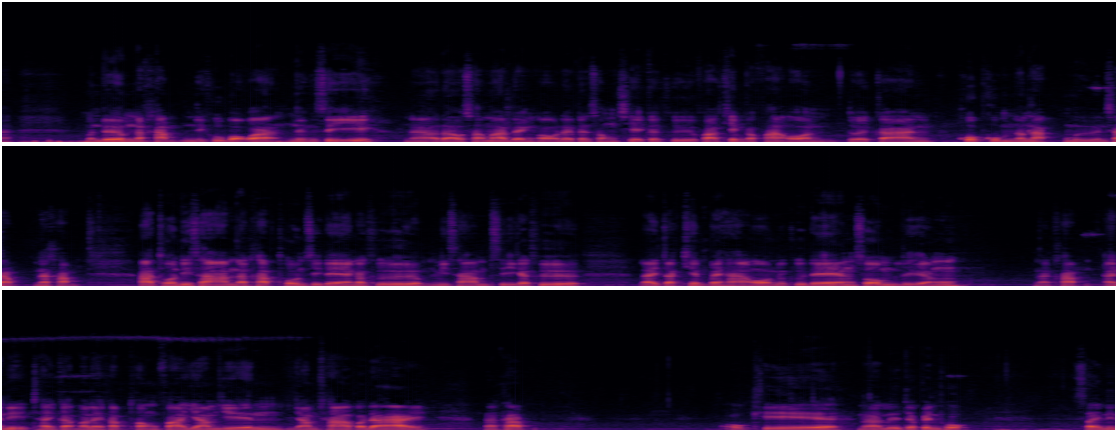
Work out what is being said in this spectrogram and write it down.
นะเหมือนเดิมนะครับที่ครูบอกว่า 1 สีนะเราสามารถแบ่งออกได้เป็น 2 เฉดก็คือฟ้าเข้มกับฟ้าอ่อน โดยการควบคุมน้ำหนักมือครับนะครับอะโทนที่3นะครับโทนสีแดงก็คือมี 3 สีก็คือ ไล่จากเข้มไปหาอ่อนก็คือแดงส้มเหลืองนะครับ อันนี้ใช้กับอะไรครับ ท้องฟ้ายามเย็น ยามเช้าก็ได้นะครับโอเคนะหรือจะเป็นพวกใส่ใน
